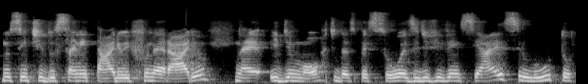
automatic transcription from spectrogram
no sentido sanitário e funerário, né? E de morte das pessoas e de vivenciar esse luto.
